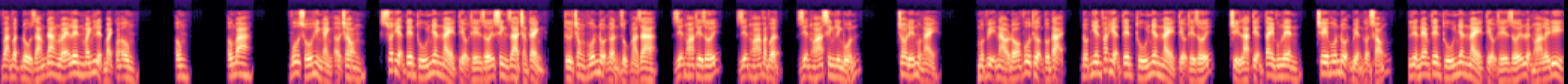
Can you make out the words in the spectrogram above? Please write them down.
Vạn vật đồ giám đang lóe lên mãnh liệt bạch quang ông. Ông ông ba. Vô số hình ảnh ở trong, xuất hiện tên thú nhân này tiểu thế giới sinh ra trắng cảnh, từ trong hỗn độn luận dục mà ra, diễn hóa thế giới, diễn hóa vật vật, diễn hóa sinh linh bốn. Cho đến một ngày, một vị nào đó vô thượng tồn tại, đột nhiên phát hiện tên thú nhân này tiểu thế giới, chỉ là tiện tay vung lên, chê hỗn độn biển gợn sóng, liền đem tên thú nhân này tiểu thế giới luyện hóa lấy đi.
